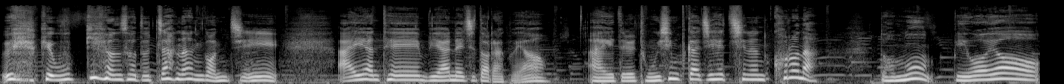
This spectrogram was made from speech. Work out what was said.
왜 이렇게 웃기면서도 짠한 건지 아이한테 미안해지더라고요. 아이들 동심까지 해치는 코로나 너무 미워요.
